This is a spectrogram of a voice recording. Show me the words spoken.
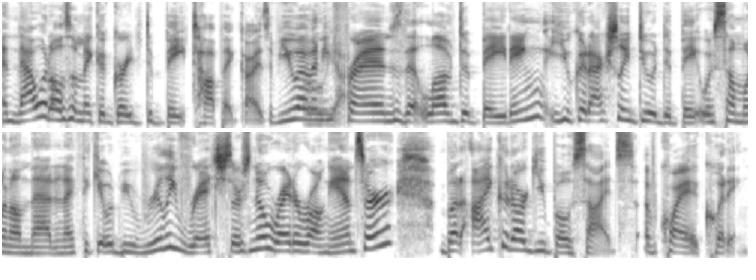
And that would also make a great debate topic, guys. If you have Oh, any yeah. friends that love debating, you could actually do a debate with someone on that. And I think it would be really rich. There's no right or wrong answer, but I could argue both sides of quiet quitting,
